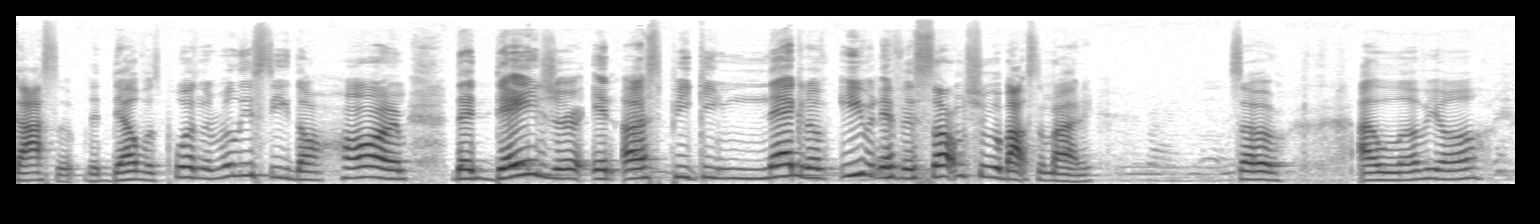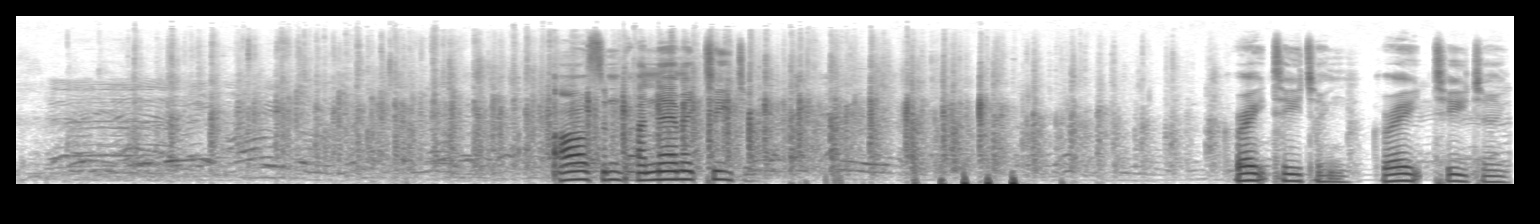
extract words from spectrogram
gossip, the devil's poison, to really see the harm, the danger in us speaking negative, even if it's something true about somebody. So I love y'all. Awesome, dynamic teacher. Great teaching, great teaching,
